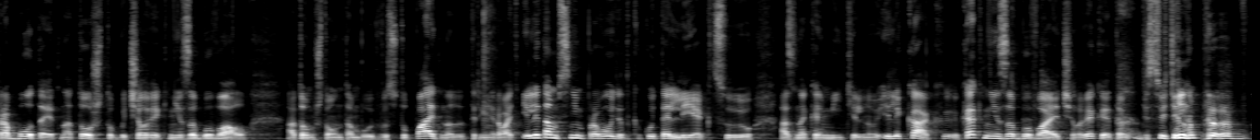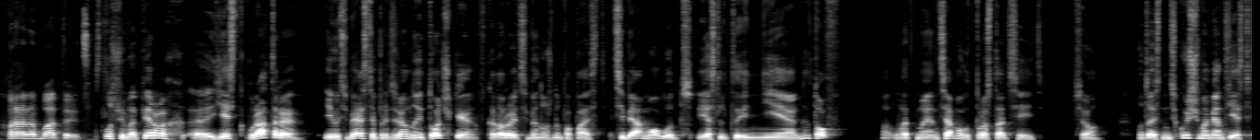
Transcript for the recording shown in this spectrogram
работает на то, чтобы человек не забывал о том, что он там будет выступать, надо тренировать, или там с ним проводят какую-то лекцию ознакомительную, или как? Как не забывая человека, это действительно прорабатывается? Слушай, во-первых, э, есть кураторы, и у тебя есть определенные точки, в которые тебе нужно попасть. Тебя могут, если ты не готов в этот момент, тебя могут просто отсеять. Все. Ну, то есть на текущий момент есть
